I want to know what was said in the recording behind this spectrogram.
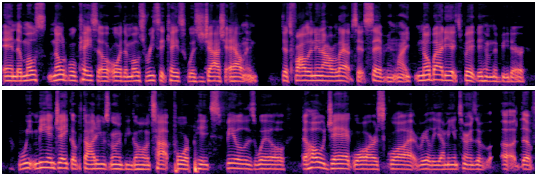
And the most notable case or, or the most recent case was Josh Allen just falling in our laps at seven. Like nobody expected him to be there. We, me and Jacob thought he was going to be going top four picks. Phil as well the whole Jaguar squad, really. I mean, in terms of uh, the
